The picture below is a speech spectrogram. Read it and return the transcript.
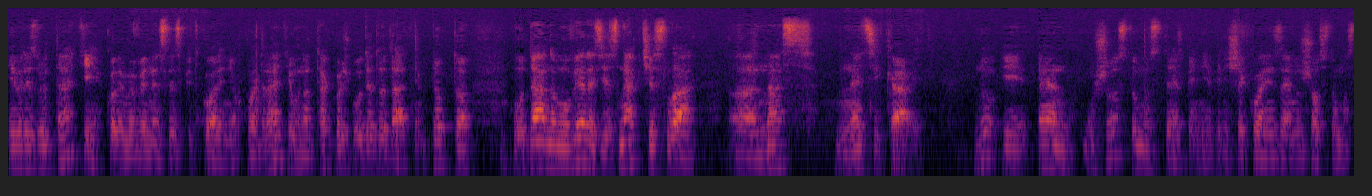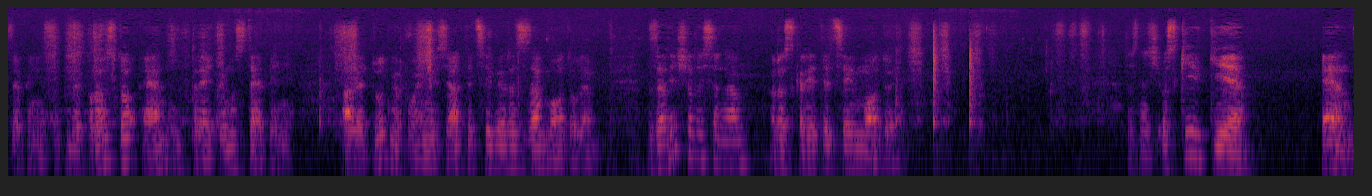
і в результаті, коли ми винесли з під корення в квадраті, воно також буде додатнім. Тобто у даному виразі знак числа е, нас не цікавить. Ну і n у шостому степені, вірніше корінь за n у шостому степені, це буде просто n у третьому степені. Але тут ми повинні взяти цей вираз за модулем. Залишилося нам розкрити цей модуль. Значить, оскільки n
